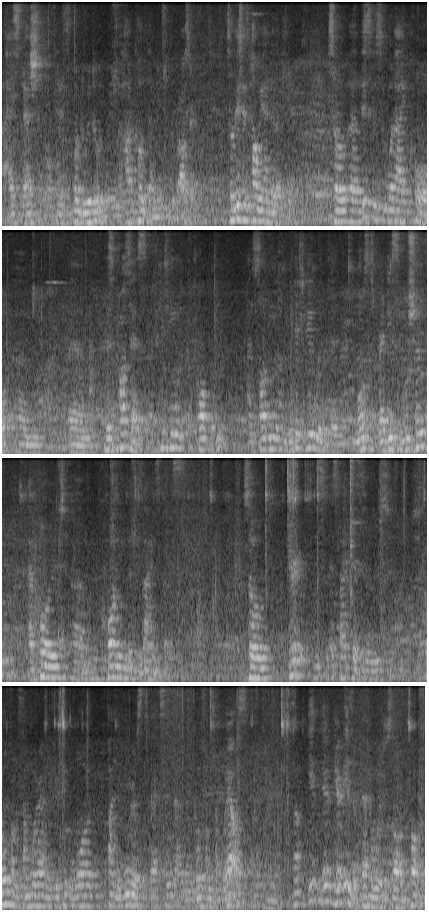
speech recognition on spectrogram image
eye slash, and all things. What do we do? We hard code them into the browser. So this is how we ended up here. So uh, this is what I call um, um, this process of hitting a problem and solving it immediately with the most ready solution. I call it um, calling the design space. So here, it's, it's like this. You just go from somewhere, and if you hit the wall, find the nearest exit, and then go from somewhere else. Now, if, if there is a better way to solve a problem,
